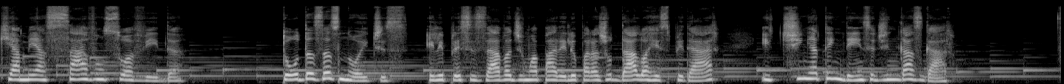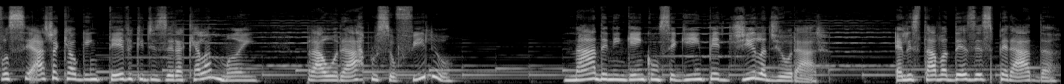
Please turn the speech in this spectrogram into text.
que ameaçavam sua vida. Todas as noites, ele precisava de um aparelho para ajudá-lo a respirar e tinha a tendência de engasgar. Você acha que alguém teve que dizer àquela mãe para orar por seu filho? Nada e ninguém conseguia impedi-la de orar. Ela estava desesperada.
